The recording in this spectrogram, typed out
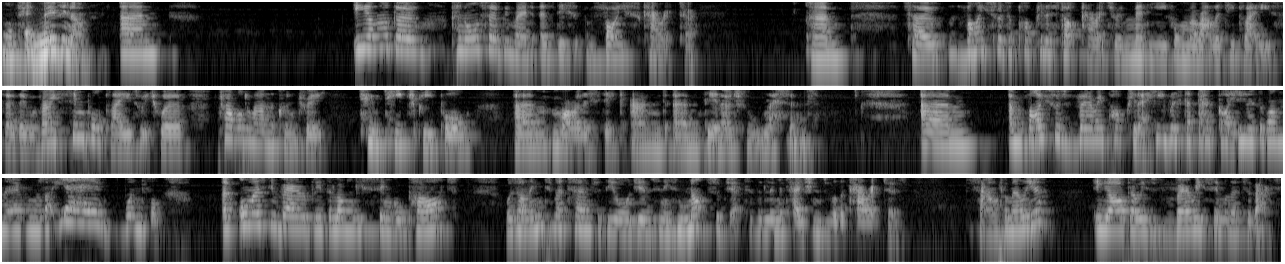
Okay, moving on. Um, Iago can also be read as this vice character. Um, so Vice was a popular stock character in medieval morality plays. So they were very simple plays which were travelled around the country to teach people um, moralistic and um, theological lessons. Um, and Vice was very popular. He was the bad guy. He was the one that everyone was like, yeah, wonderful. And almost invariably, the longest single part was on intimate terms with the audience and is not subject to the limitations of other characters. Sound familiar? Iago is very similar to that.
